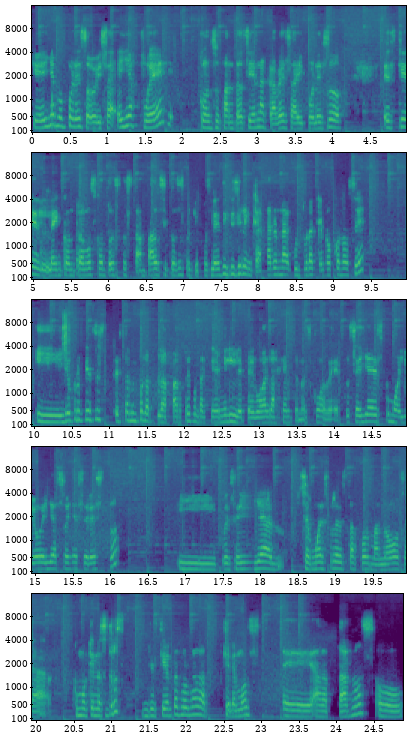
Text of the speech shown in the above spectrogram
que ella fue por eso, o sea, ella fue con su fantasía en la cabeza y por eso es que la encontramos con todos estos estampados y cosas porque pues le es difícil encajar en una cultura que no conoce y yo creo que eso es, también por la, la parte por la que Emily le pegó a la gente, ¿no? Es como de, pues ella es como yo, ella sueña hacer esto y pues ella se muestra de esta forma, ¿no? O sea, como que nosotros de cierta forma queremos eh, adaptarnos o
